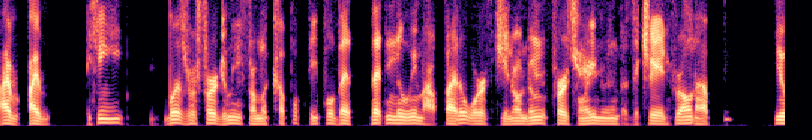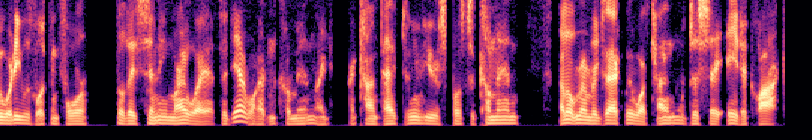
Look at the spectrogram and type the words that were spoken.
I I he was referred to me from a couple people that that knew him outside of work. You know, knew him personally, knew him as a kid, grown up, knew what he was looking for. So they sent him my way. I said, yeah, well, I can come in. I, I contacted him. He was supposed to come in. I don't remember exactly what time. We'll just say eight o'clock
